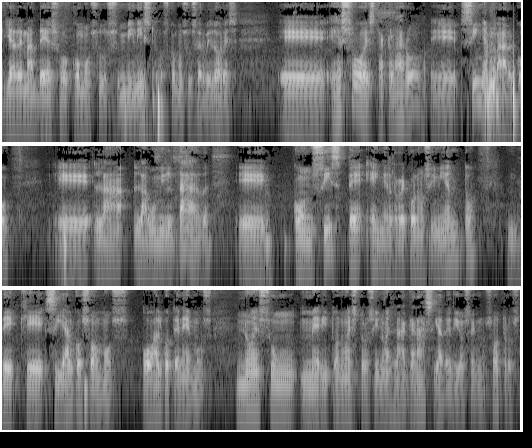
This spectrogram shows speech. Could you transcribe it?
y además de eso como sus ministros, como sus servidores. Eh, eso está claro. Sin embargo, la, la, humildad consiste en el reconocimiento de que si algo somos o algo tenemos, no es un mérito nuestro, sino es la gracia de Dios en nosotros,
